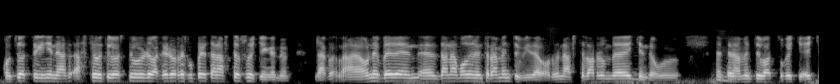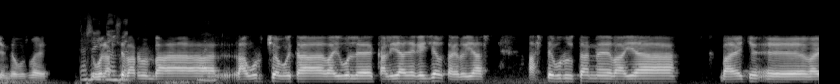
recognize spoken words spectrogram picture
kontuatzen ginen asteburutik asteburu, ba, gero rekuperetan aste oso egiten genuen. Da, ba, honek beden, e, dana moden entrenamentu bida, orduan aste barruen bede egiten dugu, entrenamentu batzuk egiten- dugu, bai. Dugu aste barruen, ba, laburtxo hau eta, ba, iguele kalidade gehiago, eta gero ja, aste burutan, e, ba, e, ba,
